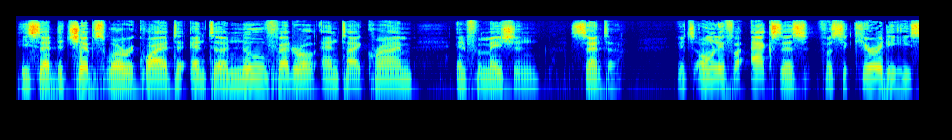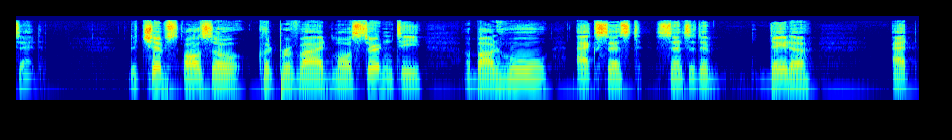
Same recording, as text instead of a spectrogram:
He said the chips were required to enter a new federal anti crime information center. It's only for access for security, he said. The chips also could provide more certainty about who accessed sensitive data at,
